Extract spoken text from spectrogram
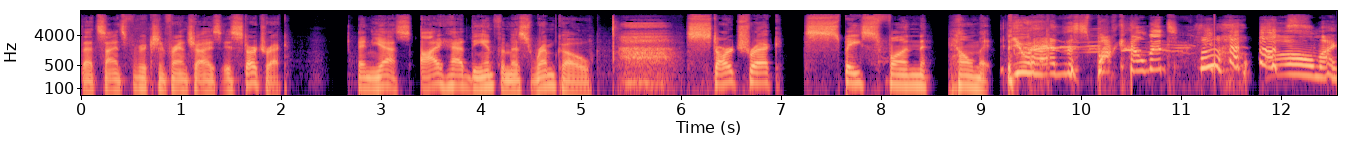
That science fiction franchise is Star Trek. And yes, I had the infamous Remco Star Trek Space Fun helmet. You had the Spock helmet? oh, my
